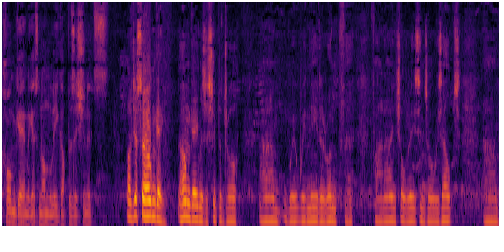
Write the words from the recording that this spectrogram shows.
home game against non-league opposition? It's Well, just a home game. The home game is a super draw. Um, we, we need a run for financial reasons, always helps. Um,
